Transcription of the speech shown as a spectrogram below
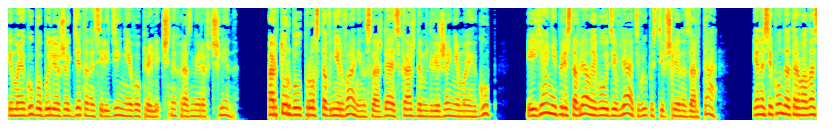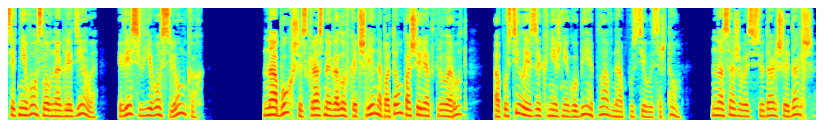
и мои губы были уже где-то на середине его приличных размеров члена. Артур был просто в нирване, наслаждаясь каждым движением моих губ, и я не переставляла его удивлять, выпустив член изо рта. Я на секунду оторвалась от него, словно оглядела, весь в его слюнках. Набухшись красной головкой члена, потом пошире открыла рот, опустила язык к нижней губе и плавно опустилась ртом, насаживаясь все дальше и дальше,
